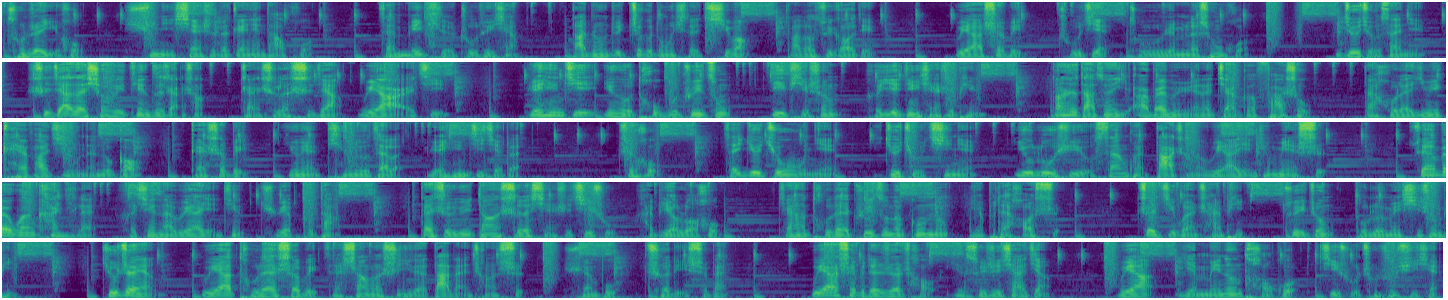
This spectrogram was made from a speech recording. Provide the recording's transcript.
从这以后，虚拟现实的概念大火，在媒体的助推下，大众对这个东西的期望达到最高点，VR 设备。逐渐走入人们的生活。一九九三年，世嘉在消费电子展上展示了世嘉 VR 耳机，原型机拥有头部追踪、立体声和液晶显示屏。当时打算以二百美元的价格发售，但后来因为开发技术难度高，该设备永远停留在了原型机阶段。之后，在一九九五年、一九九七年，又陆续有三款大厂的 VR 眼镜面世。虽然外观看起来和现代 VR 眼镜区别不大。但是由于当时的显示技术还比较落后，加上头戴追踪的功能也不太好使，这几款产品最终都沦为牺牲品。就这样，VR 头戴设备在上个世纪的大胆尝试宣布彻底失败，VR 设备的热潮也随之下降，VR 也没能逃过技术成熟曲线。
